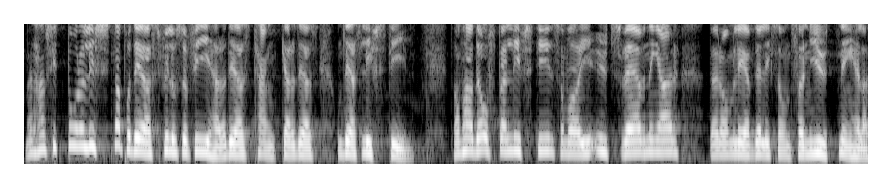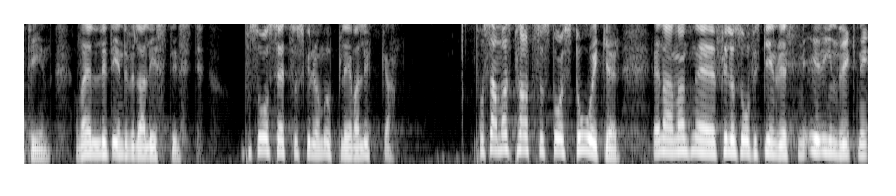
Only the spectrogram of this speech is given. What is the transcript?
Men han sitter och lyssnar på deras filosofi här och deras tankar och deras, om deras livsstil. De hade ofta en livsstil som var i utsvävningar där de levde liksom för njutning hela tiden. Väldigt individualistiskt. På så sätt så skulle de uppleva lycka. På samma plats så står stoiker, en annan eh, filosofisk inriktning.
